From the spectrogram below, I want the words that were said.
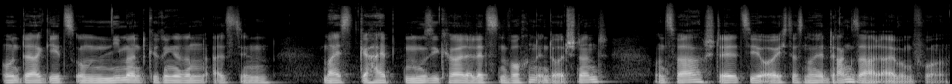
Und da geht es um niemand Geringeren als den meist gehypten Musiker der letzten Wochen in Deutschland. Und zwar stellt sie euch das neue Drangsal-Album vor.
